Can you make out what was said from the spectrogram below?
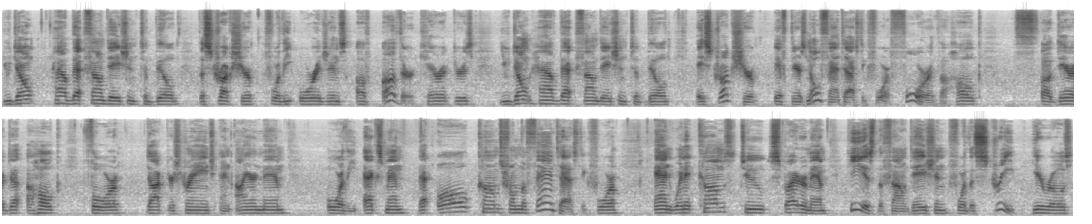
You don't have that foundation to build the structure for the origins of other characters. You don't have that foundation to build a structure if there's no Fantastic Four for the Hulk, uh, Daredevil, uh, Hulk, Thor, Doctor Strange, and Iron Man, or the X Men. That all comes from the Fantastic Four. And when it comes to Spider Man, he is the foundation for the street heroes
